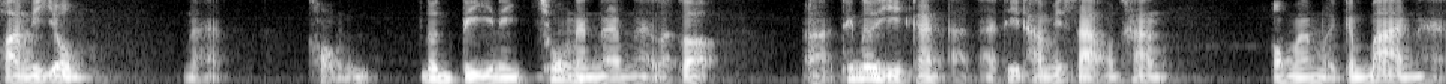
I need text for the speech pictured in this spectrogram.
ความนิยมนะฮะของดนตรีในช่วงนั้น ๆ นะฮะแล้วก็เทคโนโลยีการอัดนะที่ทำให้ซาวค่อนข้างออกมาเหมือนกันบ้างนะฮะ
